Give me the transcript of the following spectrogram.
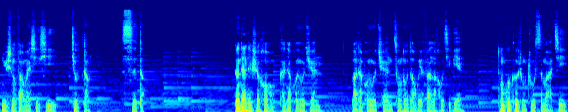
女生发完信息就等，死等。等待的时候看他朋友圈，把他朋友圈从头到尾翻了好几遍，通过各种蛛丝马迹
